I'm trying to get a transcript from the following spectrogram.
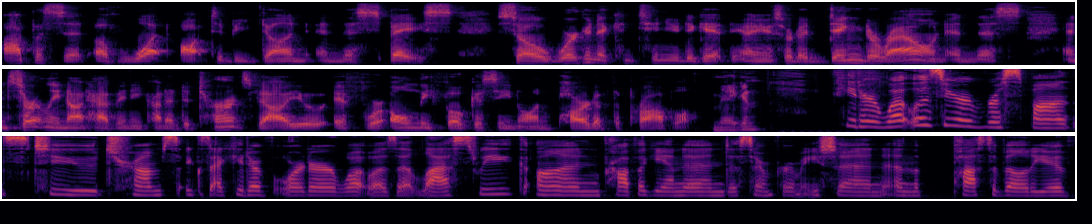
opposite of what ought to be done in this space. So we're going to continue to get you know, sort of dinged around in this and certainly not have any kind of deterrence value if we're only focusing on part of the problem. Megan? Peter, what was your response to Trump's executive order? What was it last week on propaganda and disinformation and the possibility of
